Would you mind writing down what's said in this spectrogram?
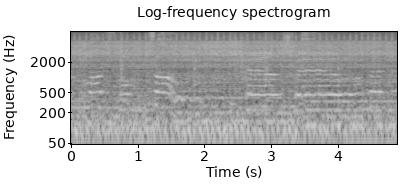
of what's going on.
